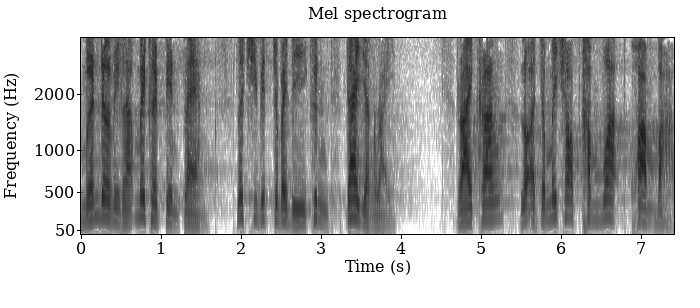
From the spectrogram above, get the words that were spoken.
เหมือนเดิมอีกแล้ว ไม่เคยเปลี่ยนแปลง และชีวิตจะไปดีขึ้นได้อย่างไร หลายครั้งเราอาจจะไม่ชอบคำว่าความบาป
